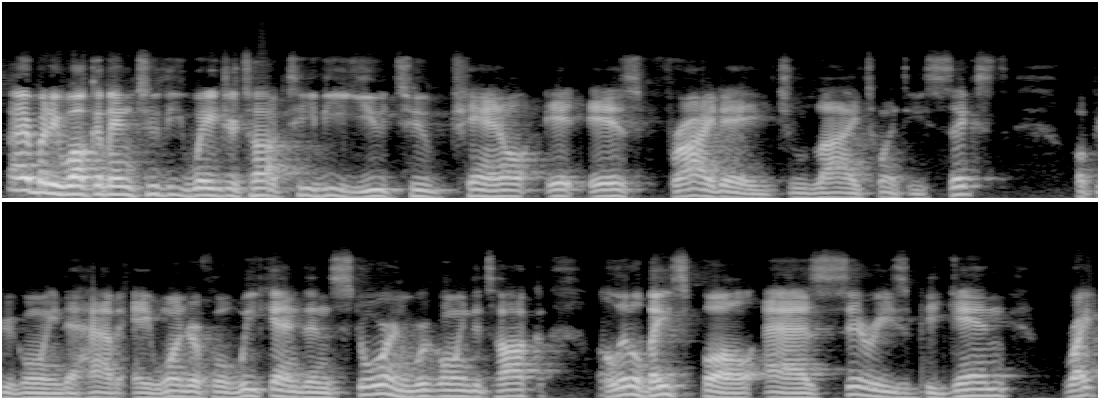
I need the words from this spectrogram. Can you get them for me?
Hi, everybody. Welcome into the Wager Talk TV YouTube channel. It is Friday, July 26th. Hope you're going to have a wonderful weekend in store, and we're going to talk a little baseball as series begin right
